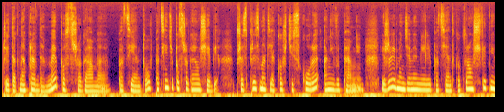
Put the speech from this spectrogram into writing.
Czyli tak naprawdę my postrzegamy pacjentów, pacjenci postrzegają siebie przez pryzmat jakości skóry, a nie wypełnień. Jeżeli będziemy mieli pacjentkę, którą świetnie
